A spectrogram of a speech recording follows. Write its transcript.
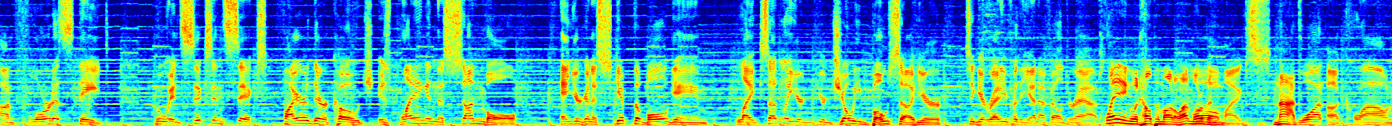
on Florida State, who went six and six, fired their coach, is playing in the Sun Bowl, and you're gonna skip the bowl game like suddenly you're you're Joey Bosa here to get ready for the NFL draft. Playing would help him out a lot more than oh than my not. What a clown.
